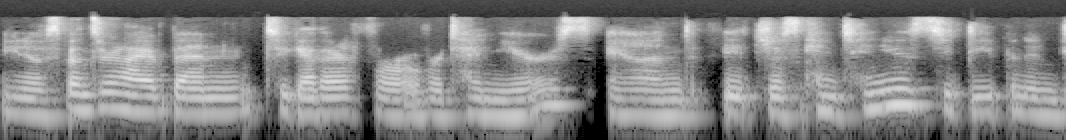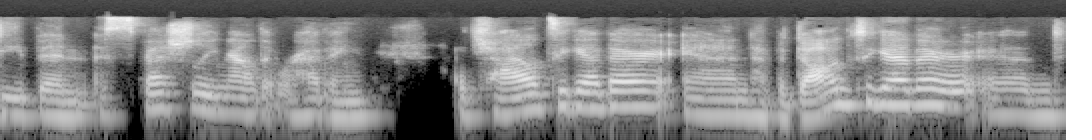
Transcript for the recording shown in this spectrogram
you know, Spencer and I have been together for over 10 years, and it just continues to deepen and deepen, especially now that we're having a child together and have a dog together and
